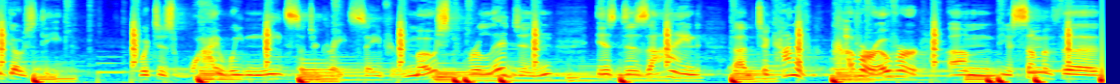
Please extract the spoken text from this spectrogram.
It goes deep, which is why we need such a great Savior. Most religion is designed um, to kind of cover over um, you know, some of the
